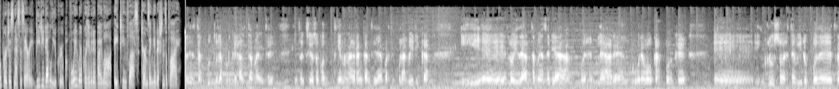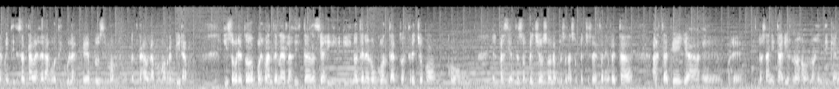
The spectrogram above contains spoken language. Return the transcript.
No purchase necessary. VGW Group. Void where prohibited by law. 18 plus. Terms and conditions apply. Esta cústula porque es altamente infeccioso, contiene una gran cantidad de partículas víricas y eh, lo ideal también sería pues emplear el cubrebocas porque eh, incluso este virus puede transmitirse a través de las gotículas que producimos mientras hablamos o respiramos y sobre todo pues mantener las distancias y, no tener un contacto estrecho con, el paciente sospechoso, la persona sospechosa de estar infectada, hasta que ya eh, pues, eh, los sanitarios nos, nos, indiquen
